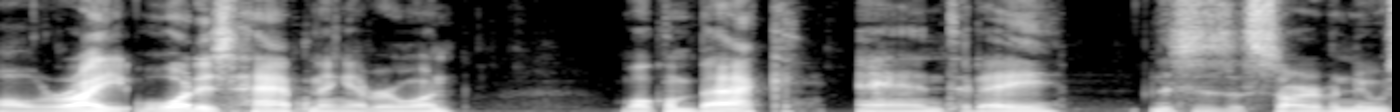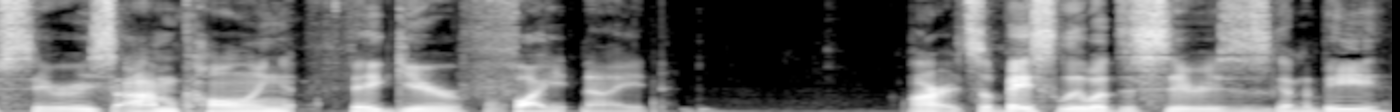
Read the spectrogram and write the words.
All right, what is happening, everyone? Welcome back, and today this is the start of a new series I'm calling Figure Fight Night. All right, so basically, what this series is going to be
